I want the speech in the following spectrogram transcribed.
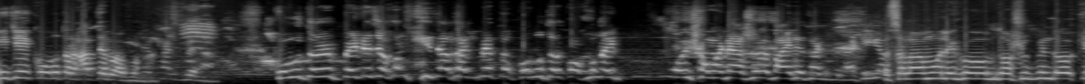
নিজেই কবুতর হাতে পাবো না। থাকবে না। কবুতরের পেটে যখন খিদা থাকবে তো কবুতর কখনোই ওই সময়টা আসলে বাইরে থাকবে না ঠিক আছে? আসসালামু আলাইকুম দর্শকবৃন্দ কি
